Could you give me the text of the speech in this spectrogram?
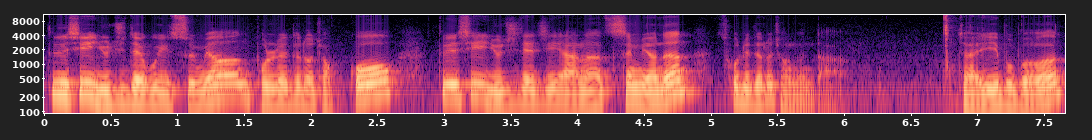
뜻이 유지되고 있으면 본래대로 적고 뜻이 유지되지 않았으면은 소리대로 적는다. 자, 이 부분.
